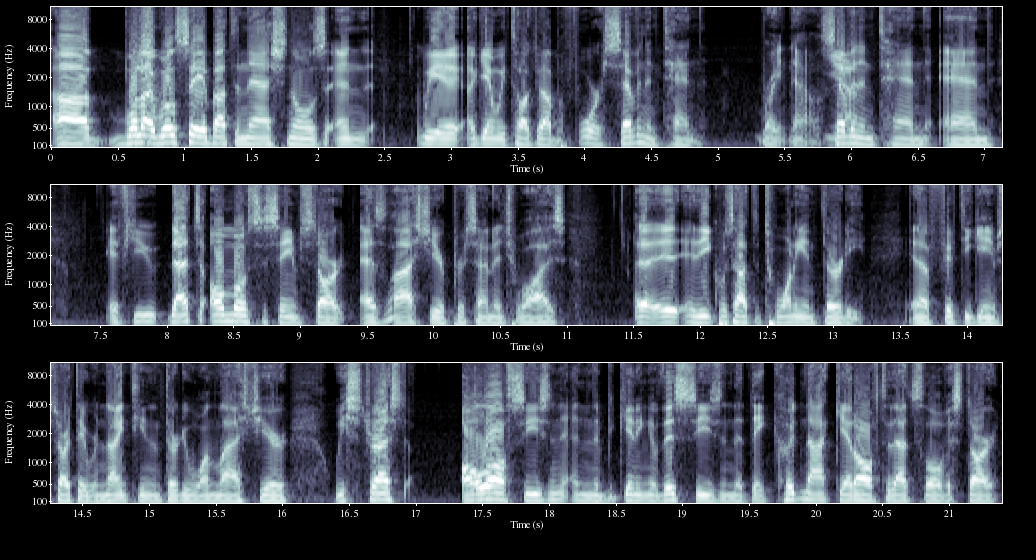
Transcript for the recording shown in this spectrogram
Uh, what I will say about the Nationals, and we again we talked about before, seven and ten right now, seven Yeah. and ten, and if you that's almost the same start as last year percentage wise. Uh, it, it equals out to twenty and thirty in a fifty game start. They were nineteen and thirty one last year. We stressed all off season and the beginning of this season that they could not get off to that slow of a start.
